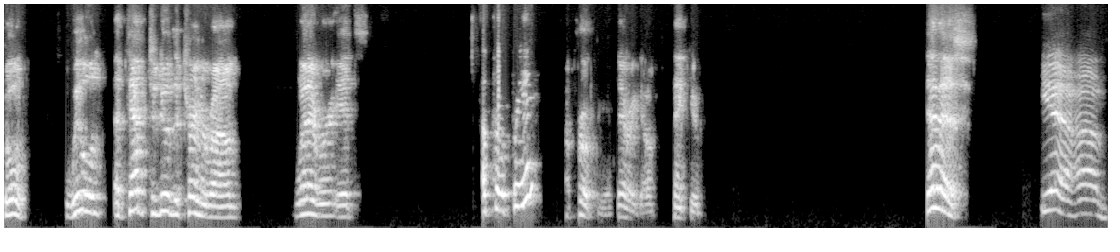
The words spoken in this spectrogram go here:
Cool. We will attempt to do the turnaround whenever it's Appropriate? appropriate. There we go. Thank you. Dennis, Yeah, um,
